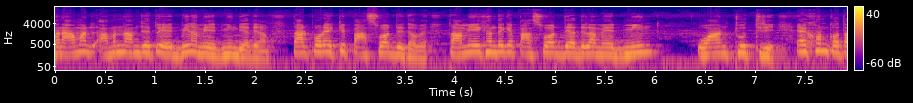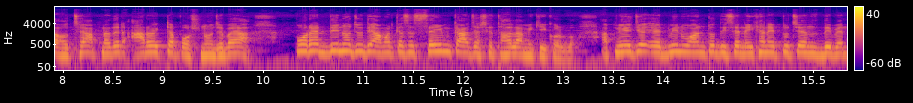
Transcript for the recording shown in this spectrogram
মানে আমার আমার নাম যেহেতু অ্যাডমিন আমি অ্যাডমিন দিয়ে দিলাম। তারপরে একটি পাসওয়ার্ড দিতে হবে। তো আমি এখান থেকে পাসওয়ার্ড দিয়ে দিলাম অ্যাডমিন ওয়ান টু থ্রি এখন কথা হচ্ছে আপনাদের আরও একটা প্রশ্ন যে, ভাইয়া, পরের দিনও যদি আমার কাছে সেম কাজ আসে, তাহলে আমি কি করব? আপনি এই যে অ্যাডমিন ওয়ান টু দিচ্ছেন এখানে একটু চেঞ্জ দিবেন।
